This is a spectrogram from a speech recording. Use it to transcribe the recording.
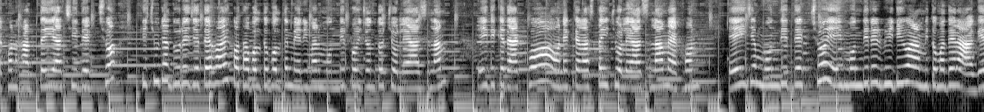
এখন হাঁটতেই আছি, দেখছ? কিছুটা দূরে যেতে হয়, কথা বলতে বলতে মেরিমার মন্দির পর্যন্ত চলে আসলাম। এইদিকে দেখো, অনেকটা রাস্তায় চলে আসলাম। এখন এই যে মন্দির দেখছ, এই মন্দিরের ভিডিও আমি তোমাদের আগে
